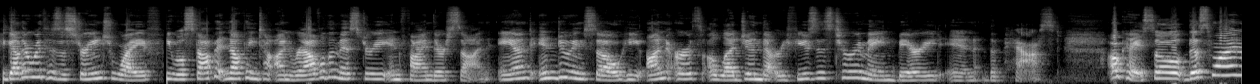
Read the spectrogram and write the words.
Together with his estranged wife, he will stop at nothing to unravel the mystery and find their son. And in doing so, he unearths a legend that refuses to remain buried in the past. Okay, so this one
